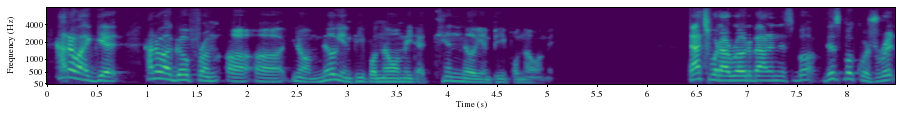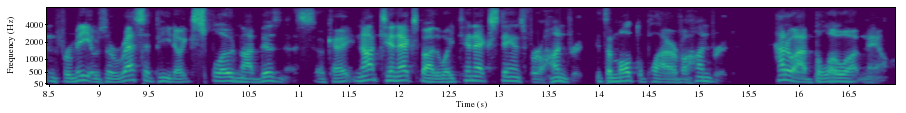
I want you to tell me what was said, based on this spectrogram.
How do I get how do I go from uh, uh, you know a million people knowing me to 10 million people knowing me? That's what I wrote about in this book. This book was written for me. It was a recipe to explode my business. Okay, not 10x by the way. 10x stands for 100. It's a multiplier of 100. How do I blow up now?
